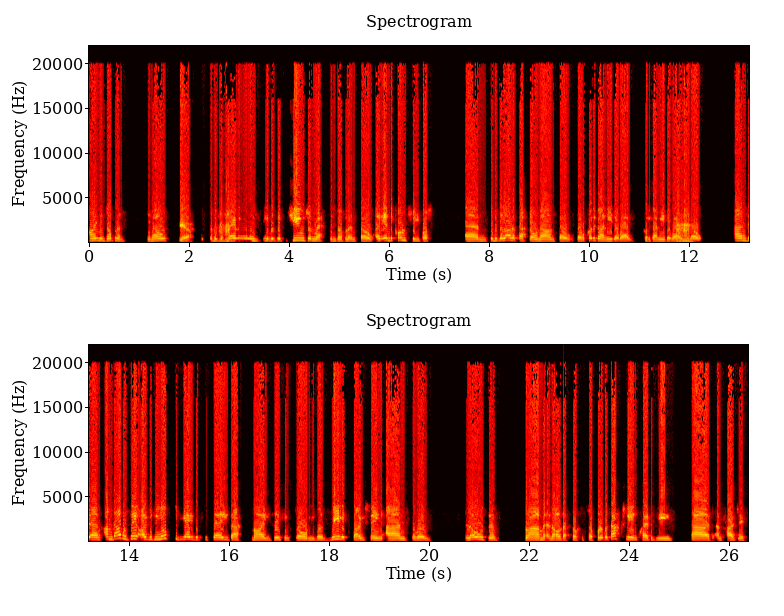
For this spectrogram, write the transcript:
time in Dublin, you know. Yeah. It was Mhm. a very, it was a huge unrest in Dublin, so in the country, but um, there was a lot of that going on. So, so it could have gone either way. Could have gone either way, you Mhm. know. And um, and that was it. I would love to be able to say that my drinking story was really exciting, and there was loads of drama and all that sort of stuff. But it was actually incredibly sad and tragic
